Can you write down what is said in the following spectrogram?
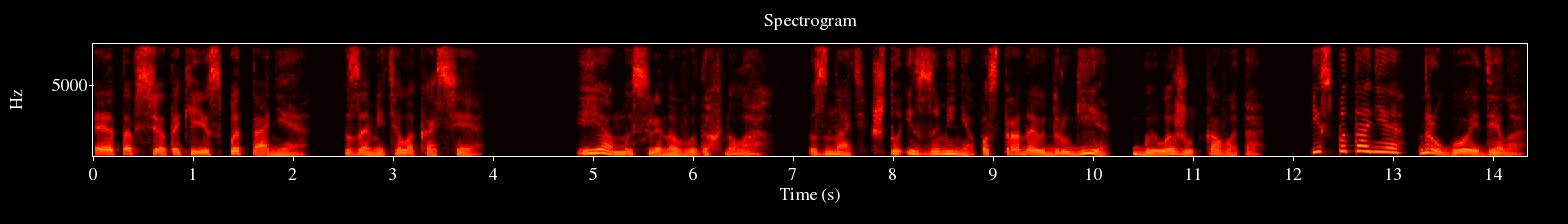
это все-таки испытание», — заметила Кассия. Я мысленно выдохнула. Знать, что из-за меня пострадают другие, было жутковато. Испытание — другое дело.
